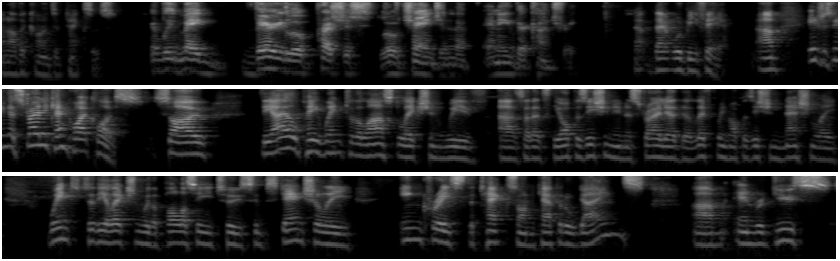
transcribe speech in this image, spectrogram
and other kinds of taxes. And we've made very little precious little change in, the, in either country. That, that would be fair. Um, interesting, Australia came quite close. So the ALP went to the last election with, uh, so that's the opposition in Australia, the left wing opposition nationally, went to the election with a policy to substantially increase the tax on capital gains um, and reduce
